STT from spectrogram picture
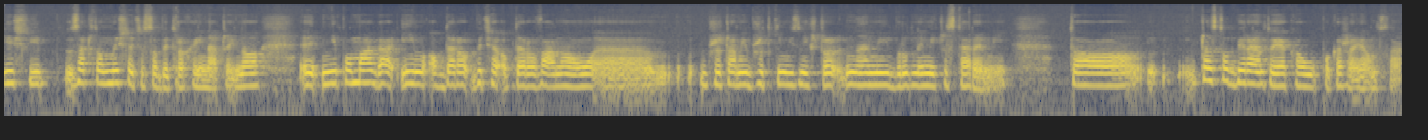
jeśli zaczną myśleć o sobie trochę inaczej. No, nie pomaga im obdaro- bycie obdarowaną e, rzeczami brzydkimi, zniszczonymi, brudnymi czy starymi to często odbierają to jako upokarzające.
